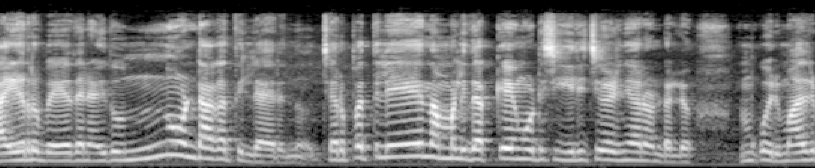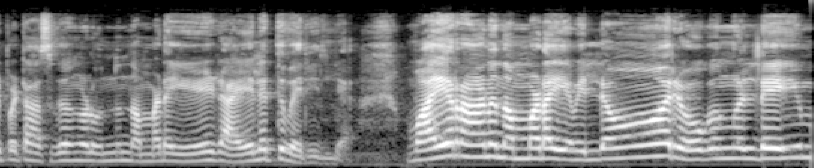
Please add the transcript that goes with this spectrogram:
വയറുവേദന ഇതൊന്നും ഉണ്ടാകത്തില്ലായിരുന്നു. ചെറുപ്പത്തിലേ നമ്മൾ ഇതൊക്കെ അങ്ങോട്ട് ശീലിച്ചു കഴിഞ്ഞാലുണ്ടല്ലോ നമുക്ക് ഒരുമാതിരിപ്പെട്ട അസുഖങ്ങളൊന്നും നമ്മുടെ ഏഴ് അയലത്ത് വരില്ല. വയറാണ് നമ്മുടെ എല്ലാ രോഗങ്ങളുടെയും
